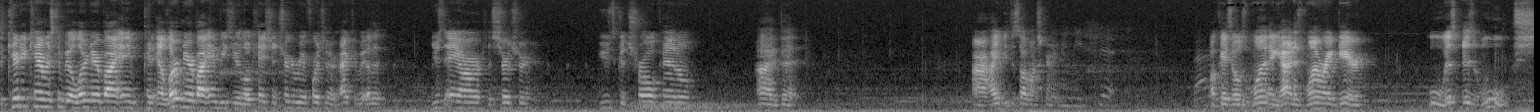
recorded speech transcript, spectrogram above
Security cameras can be alert nearby any can alert nearby enemies to your location, trigger reinforcement, or activate other. Use AR to search for. Use control panel. I bet. All right, how you get this off my screen? Okay, so it's one. I got this one right there. Ooh, it's, it's ooh. Shh.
